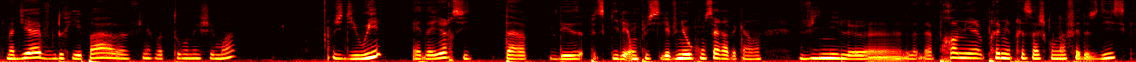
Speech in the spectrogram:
Qui m'a dit Eh, Vous voudriez pas finir votre tournée chez moi? J'ai dit oui. Et d'ailleurs, si t'as des. Parce qu'il est en plus, il est venu au concert avec un vinyle, euh, la, la première, premier pressage qu'on a fait de ce disque.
